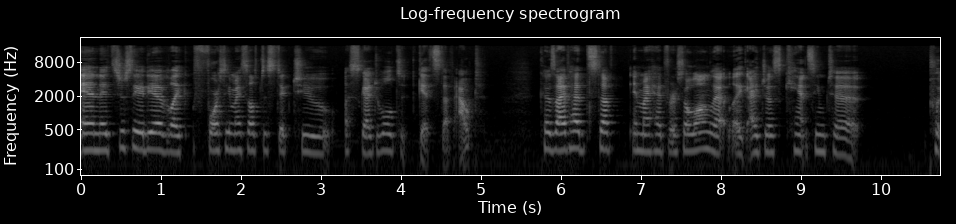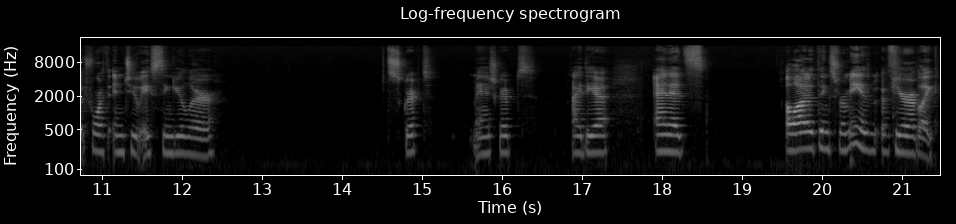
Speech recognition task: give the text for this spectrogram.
and it's just the idea of like forcing myself to stick to a schedule to get stuff out. Because I've had stuff in my head for so long that like I just can't seem to put forth into a singular script, manuscript, idea, and it's a lot of things for me is a fear of like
